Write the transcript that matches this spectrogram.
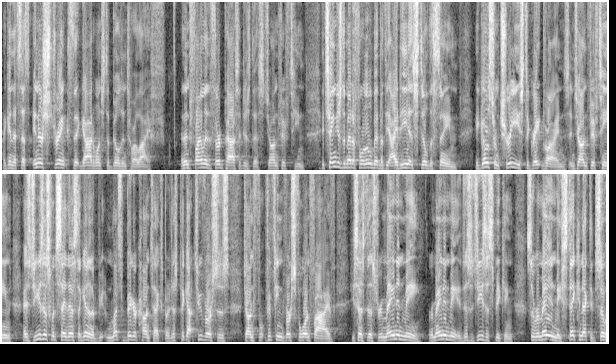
Again, that's this inner strength that God wants to build into our life. And then finally, the third passage is this John 15. It changes the metaphor a little bit, but the idea is still the same. He goes from trees to grapevines in John 15. As Jesus would say this, again, in a much bigger context, but I just pick out two verses John 15, verse 4 and 5. He says this Remain in me, remain in me. This is Jesus speaking. So remain in me, stay connected. So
